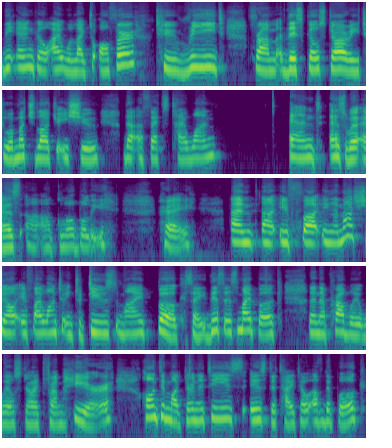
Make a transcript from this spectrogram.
the angle I would like to offer to read from this ghost story to a much larger issue that affects Taiwan and as well as uh, uh globally, right? And uh, if, uh, in a nutshell, if I want to introduce my book, say this is my book, then I probably will start from here. Haunted Modernities is the title of the book,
